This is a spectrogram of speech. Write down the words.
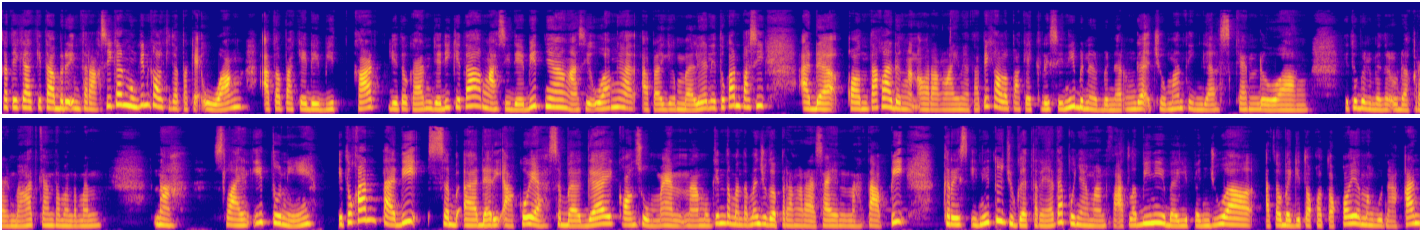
ketika kita berinteraksi kan mungkin kalau kita pakai uang atau pakai debit card gitu kan. Jadi kita ngasih debitnya ngasih uangnya apalagi kembalian itu kan pasti ada kontak lah dengan orang lainnya tapi kalau pakai Kris ini benar-benar enggak cuman tinggal scan doang. Itu benar-benar udah keren banget kan teman-teman. Nah Selain itu nih, itu kan tadi uh, dari aku ya sebagai konsumen. Nah, mungkin teman-teman juga pernah ngerasain. Nah, tapi Kris ini tuh juga ternyata punya manfaat lebih nih bagi penjual atau bagi toko-toko yang menggunakan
